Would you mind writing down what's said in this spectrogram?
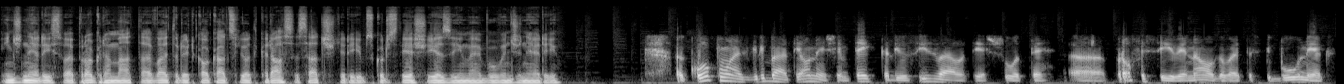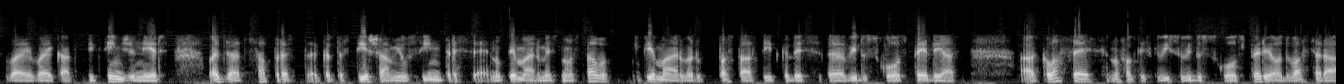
inženierijas vai programmētāja, vai tur ir kaut kādas ļoti krasas atšķirības, kuras tieši iezīmē būvinženieriju? Kopumā es gribētu jauniešiem teikt, kad jūs izvēlaties šo te, uh, profesiju, vienalga vai tas ir būvnieks vai, vai kāds cits inženieris, vajadzētu saprast, ka tas tiešām jūs interesē. Nu, piemēram, es no sava piemēra varu pastāstīt, kad es uh, vidusskolas pēdējās uh, klasēs, nu, faktiski visu vidusskolas periodu vasarā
